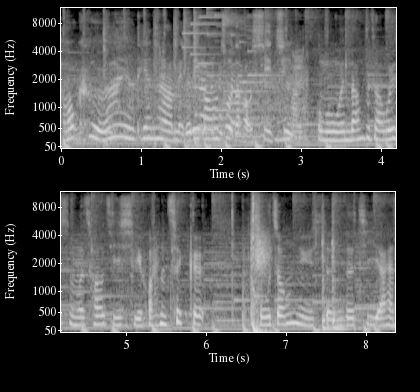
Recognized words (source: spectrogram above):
好可爱哦！天哪，每个地方都做的好细致。我们文当不知道为什么超级喜欢这个 湖中女神的季安。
